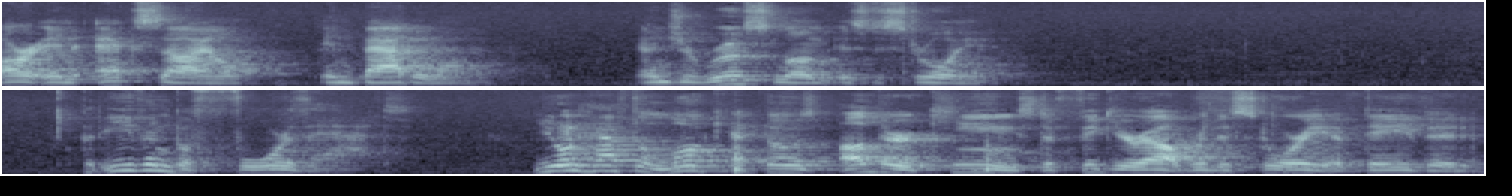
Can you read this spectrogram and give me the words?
are in exile in Babylon, and Jerusalem is destroyed. But even before that, you don't have to look at those other kings to figure out where the story of David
